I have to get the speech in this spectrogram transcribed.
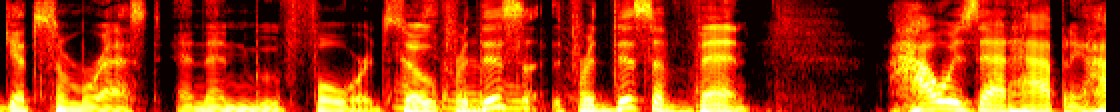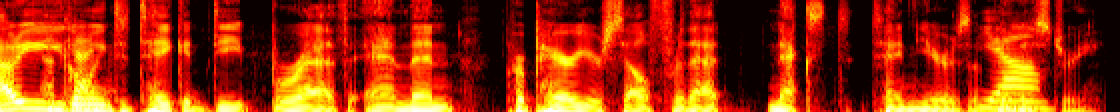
get some rest and then move forward. Absolutely. so for this for this event how is that happening? How are you okay. going to take a deep breath and then prepare yourself for that next 10 years of yeah. ministry?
